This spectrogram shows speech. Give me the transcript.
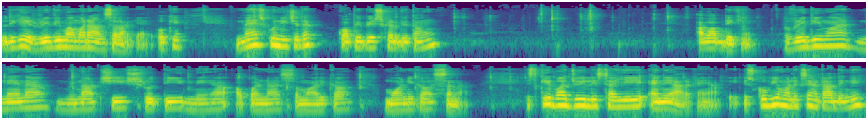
तो देखिए रिदिमा हमारा आंसर आ गया है ओके मैं इसको नीचे तक कॉपी पेस्ट कर देता हूँ। अब आप देखें। रिधिमा नैना, मीनाक्षी, श्रुति, नेहा, अपर्णा, समारिका, मोनिका, सना। इसके बाद जो ये लिस्ट आई है, ये एन ए आ रखा है यहाँ पे। इसको भी हम अलग से हटा देंगे।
